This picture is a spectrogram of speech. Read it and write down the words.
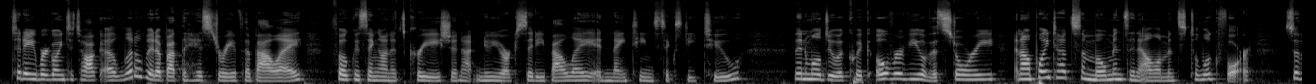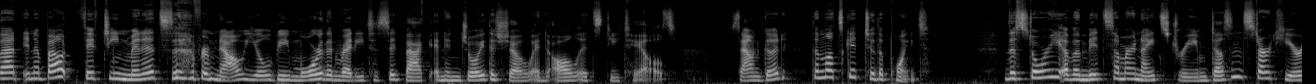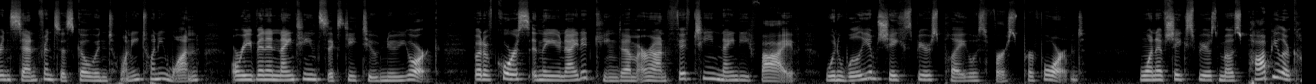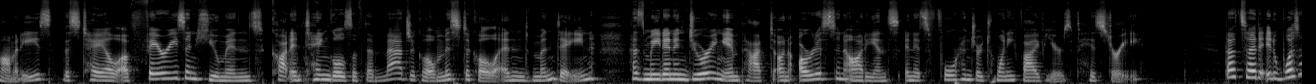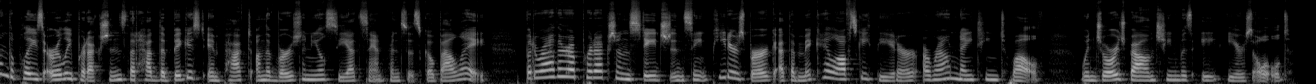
Today, we're going to talk a little bit about the history of the ballet, focusing on its creation at New York City Ballet in 1962. Then we'll do a quick overview of the story, and I'll point out some moments and elements to look for, so that in about 15 minutes from now, you'll be more than ready to sit back and enjoy the show and all its details. Sound good? Then let's get to the point. The story of A Midsummer Night's Dream doesn't start here in San Francisco in 2021 or even in 1962 New York, but of course in the United Kingdom around 1595 when William Shakespeare's play was first performed. One of Shakespeare's most popular comedies, this tale of fairies and humans caught in tangles of the magical, mystical, and mundane, has made an enduring impact on artists and audience in its 425 years of history. That said, it wasn't the play's early productions that had the biggest impact on the version you'll see at San Francisco Ballet, but rather a production staged in St. Petersburg at the Mikhailovsky Theater around 1912, when George Balanchine was eight years old.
